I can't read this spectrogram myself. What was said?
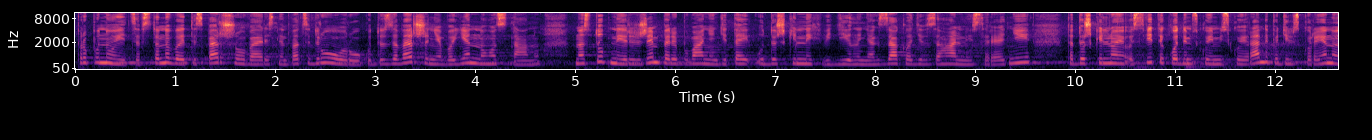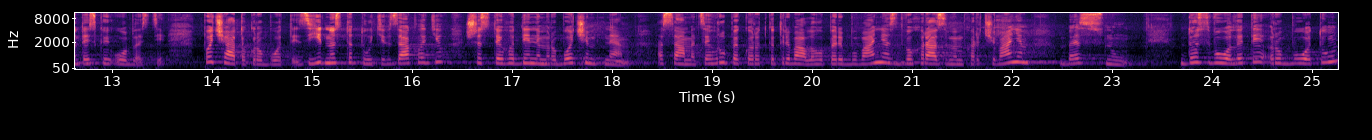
Пропонується встановити з 1 вересня 2022 року до завершення воєнного стану наступний режим перебування дітей у дошкільних відділеннях закладів загальної середньої та дошкільної освіти Кодимської міської ради Подільського району Одеської області. Початок роботи згідно статутів закладів шестигодинним робочим днем, а саме це групи короткотривалого перебування з двохразовим харчуванням без сну. Дозволити роботу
